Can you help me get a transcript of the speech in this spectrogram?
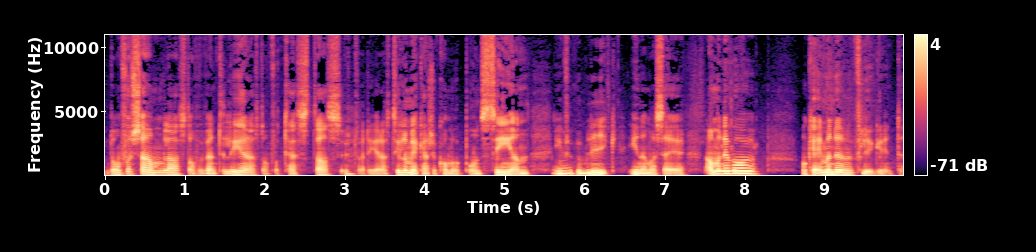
De får samlas, de får ventileras, de får testas, utvärderas, till och med kanske komma upp på en scen inför publik innan man säger ja men det var okej men den flyger inte,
